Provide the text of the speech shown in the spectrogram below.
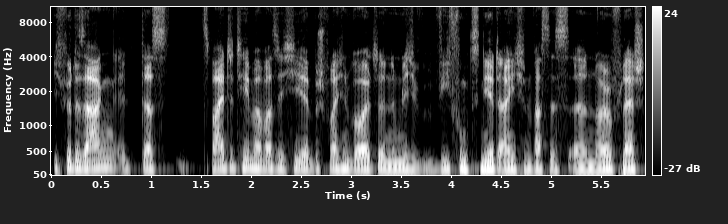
ich würde sagen, das zweite Thema, was ich hier besprechen wollte, nämlich wie funktioniert eigentlich und was ist äh, Neuroflash,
